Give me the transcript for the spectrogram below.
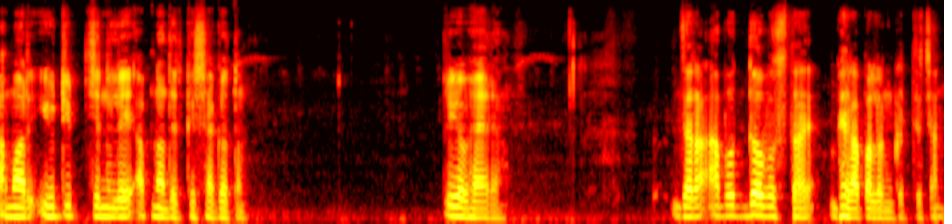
আমার ইউটিউব চ্যানেলে আপনাদেরকে স্বাগতম। প্রিয় ভাইয়েরা, যারা আবদ্ধ অবস্থায় ভেড়া পালন করতে চান,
